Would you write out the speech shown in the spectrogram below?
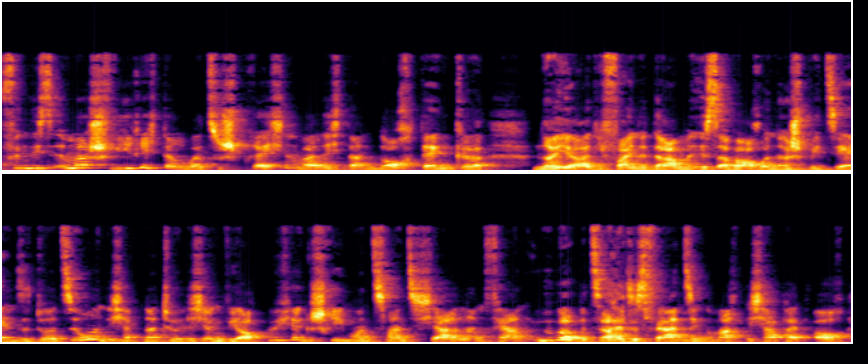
finde ich es immer schwierig, darüber zu sprechen, weil ich dann doch denke, na ja, die feine Dame ist aber auch in einer speziellen Situation. Ich habe natürlich irgendwie auch Bücher geschrieben und 20 Jahre lang fern überbezahltes Fernsehen gemacht. Ich habe halt auch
